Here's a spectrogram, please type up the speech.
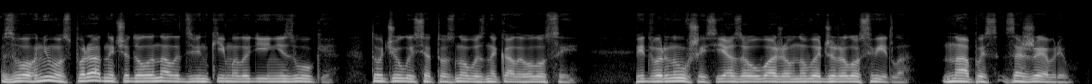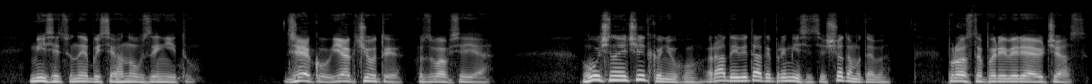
З вогню спорадниче долинали дзвінки мелодійні звуки, то чулися, то знову зникали голоси. Відвернувшись, я зауважив нове джерело світла. Напис зажеврів. Місяць у небі сягнув зеніту. Джеку, як чути? озвався я. Гучно і чітко, нюху. Радий вітати при місяці. Що там у тебе? Просто перевіряю час.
